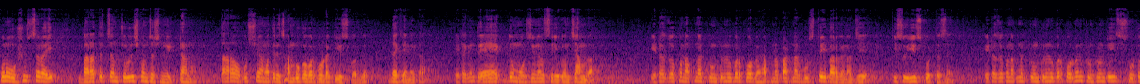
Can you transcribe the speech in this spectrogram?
কোনো ওষুধ ছাড়াই বাড়াতে চান চল্লিশ পঞ্চাশ মিনিট টানা, তারা অবশ্যই আমাদের জাম্বু কভার প্রোডাক্ট ইউজ করবে। দেখেন এটা। এটা কিন্তু একদম অরিজিনাল সিলিকন চামড়া। এটা যখন আপনার টুনটুনের উপর পড়বেন আপনার পার্টনার বুঝতেই পারবে না যে কিছু ইউজ করতেছে। এটা যখন আপনার টুনটুনের উপর পড়বেন টুনটুনটি ছোটো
